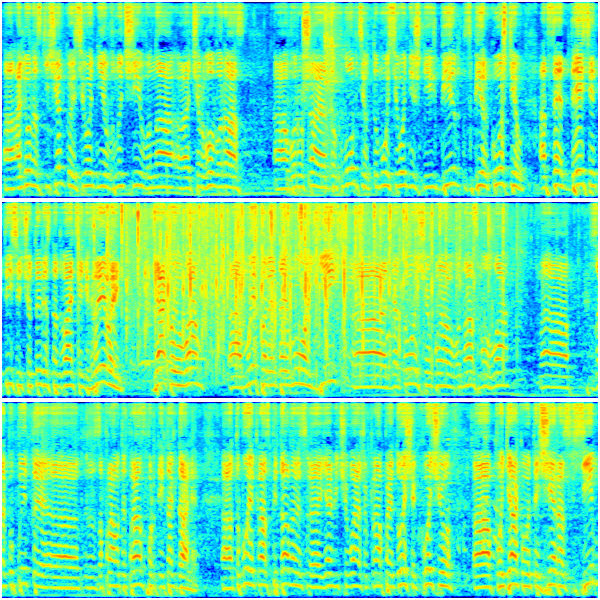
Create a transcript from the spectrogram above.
Альона Скіченко. Сьогодні вночі вона черговий раз вирушає до хлопців. Тому сьогоднішній збір, збір коштів, а це 10 тисяч 420 гривень. Дякую вам. Ми передаємо їй е, для того, щоб вона змогла е, закупити, е, заправити транспорт і так далі. Е, Тому якраз під даною е, я відчуваю, що крапає дощик. Хочу е, подякувати ще раз всім.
